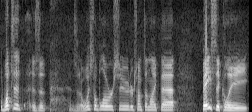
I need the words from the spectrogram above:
What's it? Is it is it a whistleblower suit or something like that? Basically,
